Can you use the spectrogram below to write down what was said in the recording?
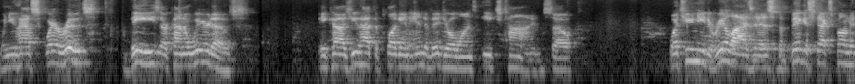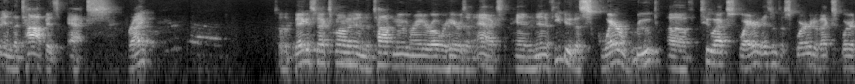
when you have square roots, these are kind of weirdos because you have to plug in individual ones each time. So what you need to realize is the biggest exponent in the top is x, right? So the biggest exponent in the top numerator over here is an x. And then if you do the square root of 2x squared, isn't the square root of x squared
